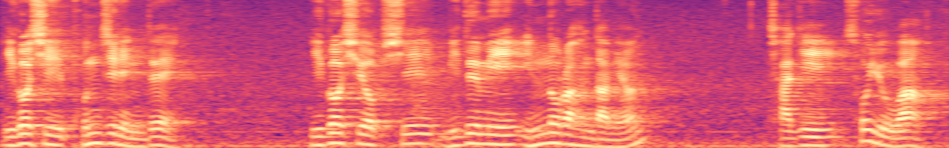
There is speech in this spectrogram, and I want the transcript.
이것이 본질인데 이것이 없이 믿음이 있노라 한다면 자기 소유와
